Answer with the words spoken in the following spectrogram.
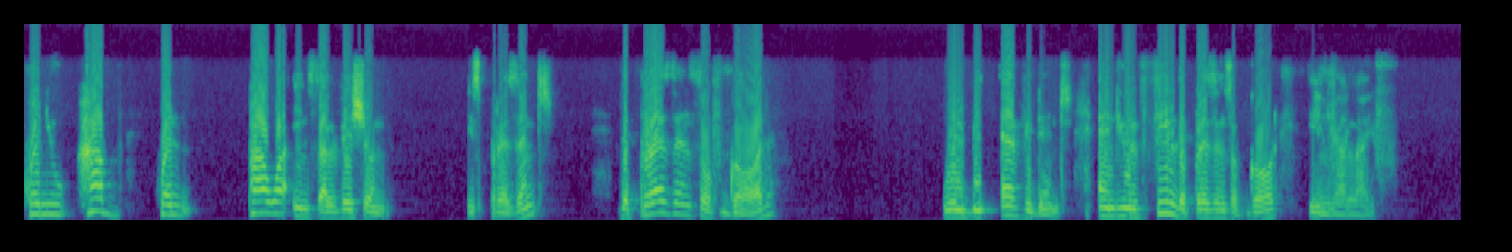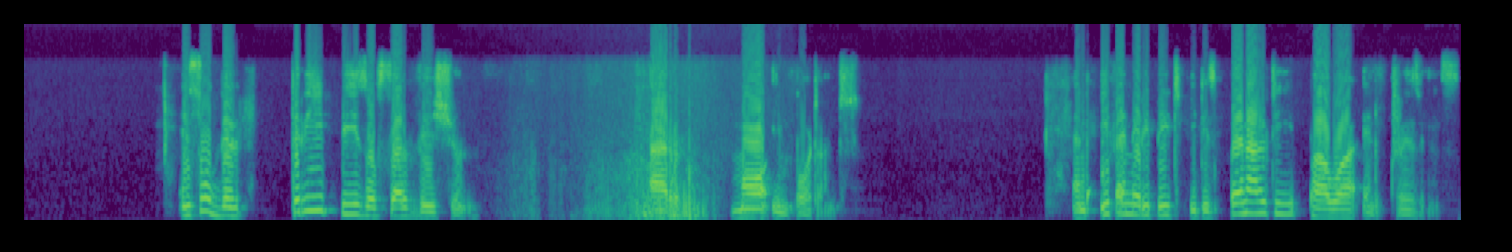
When you have, when power in salvation is present, the presence of God will be evident and you will feel the presence of God in your life. And so the three P's of salvation are more important. And if I may repeat, it is penalty, power, and presence.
